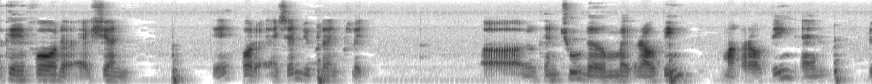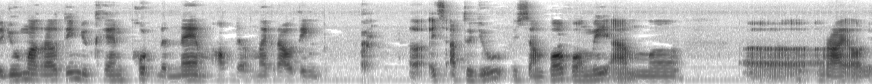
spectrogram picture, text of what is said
okay for the action. Okay for the action you can click uh, you can choose the mark routing mark routing and the you mark routing you can put the name of the mark routing. Uh, it's up to you. Example for me I'm uh, uh, right or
